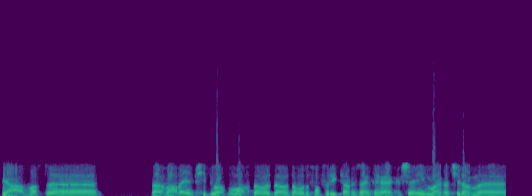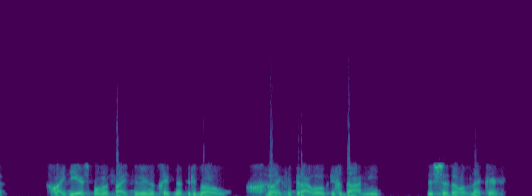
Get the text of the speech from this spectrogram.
Ja, was, nou, we hadden in principe wel verwacht dat we, dat, dat we de favoriet zouden zijn tegen RKC. Maar dat je dan gelijk die eerste pot met 5 te winnen, dat geeft natuurlijk wel gelijk vertrouwen ook tegen Dani. Dus dat was lekker.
